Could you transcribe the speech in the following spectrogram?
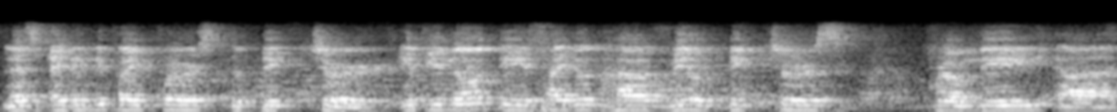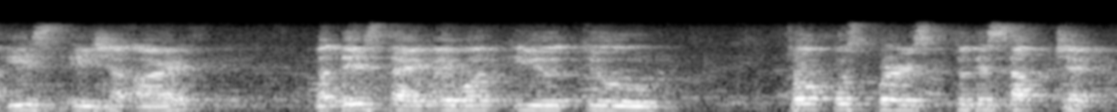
Let's identify first the picture. If you notice, I don't have real pictures from the uh, East Asia art. But this time, I want you to focus first to the subject.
